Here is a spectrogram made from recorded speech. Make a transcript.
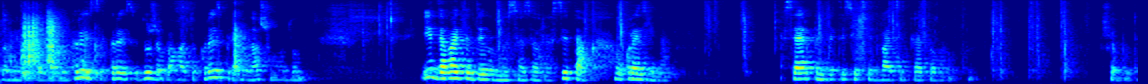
домі випадали. Криси, криси, дуже багато крис прямо в нашому домі. І давайте дивимося зараз. І так, Україна. Серпень 2025 року. Що буде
